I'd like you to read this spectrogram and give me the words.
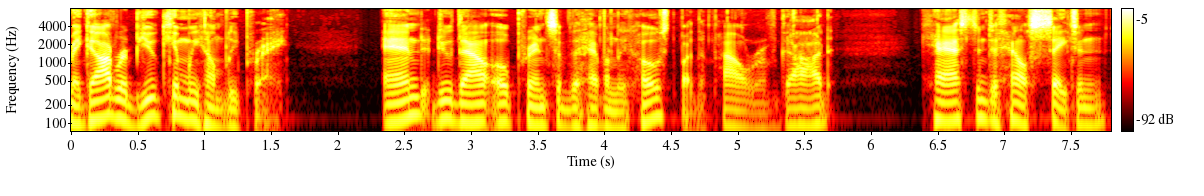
May God rebuke him, we humbly pray. And do thou, O Prince of the heavenly host, by the power of God, cast into hell Satan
